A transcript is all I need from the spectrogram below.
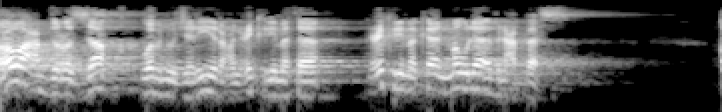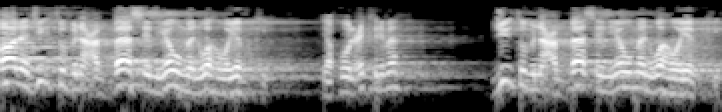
روى عبد الرزاق وابن جرير عن عكرمة. عكرمة كان مولى ابن عباس. قال جئت ابن عباس يوما وهو يبكي. يقول عكرمة جئت ابن عباس يوما وهو يبكي.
